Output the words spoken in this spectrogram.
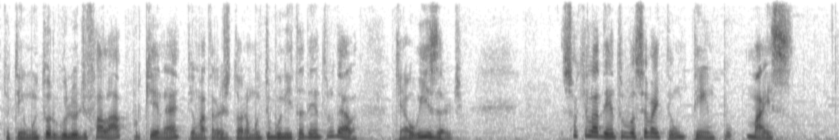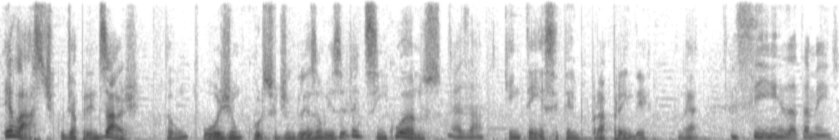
que eu tenho muito orgulho de falar, porque né, tem uma trajetória muito bonita dentro dela, que é a Wizard. Só que lá dentro você vai ter um tempo mais elástico de aprendizagem. Então, hoje um curso de inglês na Wizard é de 5 anos. Exato. Quem tem esse tempo para aprender, né? Sim, exatamente.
